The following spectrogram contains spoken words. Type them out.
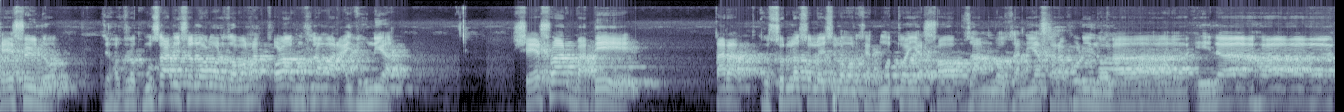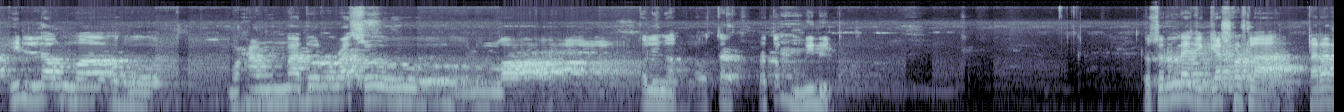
শেষ হইল যে হজরত মুসা আলি সাল্লামর জবানাত পড়া শুনছিলাম আর আইজ ধুনিয়া শেষ হওয়ার বাদে তারা রসুল্লাহ সাল্লাহ সাল্লামর খেদমত পাইয়া সব জানলো, জানিয়া তারা পড়িল মুহাম্মাদুর রাসূলুল্লাহ। কলিমা তার প্রথম মুমিন হইল রসুল্লাহ জিজ্ঞাসা করলা, তারার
